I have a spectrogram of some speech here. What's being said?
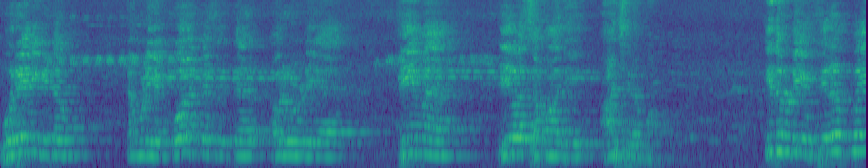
ஒரே இடம் நம்முடைய கோலக்க சித்தர் அவர்களுடைய தீம தீவ சமாதி ஆசிரமம். இதனுடைய சிறப்பை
